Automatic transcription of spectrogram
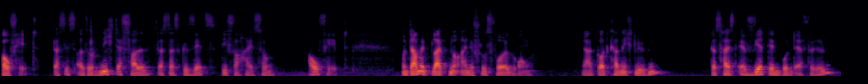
aufhebt. Das ist also nicht der Fall, dass das Gesetz die Verheißung aufhebt. Und damit bleibt nur eine Schlussfolgerung. Ja, Gott kann nicht lügen. Das heißt, er wird den Bund erfüllen.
